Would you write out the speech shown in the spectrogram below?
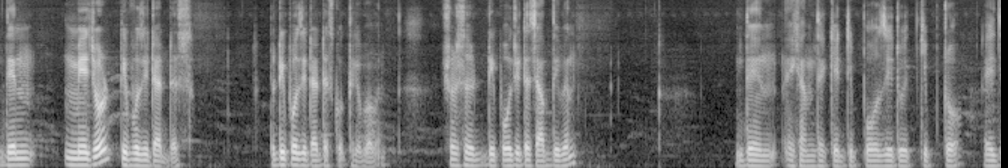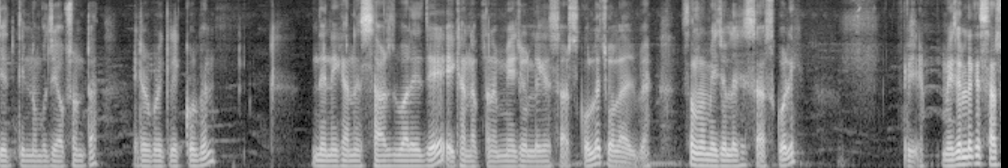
দেন মেজর ডিপোজিট অ্যাড্রেস তো ডিপোজিট অ্যাড্রেস থেকে পাবেন? সরাসরি ডিপোজিটে চাপ দিবেন। দেন এখান থেকে ডিপোজিট উইথ ক্রিপ্টো এই যে তিন নম্বর যে অপশনটা, এটার উপরে ক্লিক করবেন। দেন এখানে সার্চ বারে যে এখানে আপনারা মেজর লেগে সার্চ করলে চলে আসবে। সো আমরা মেজর লেগে সার্চ করি। এই যে মেজর লেগে সার্চ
